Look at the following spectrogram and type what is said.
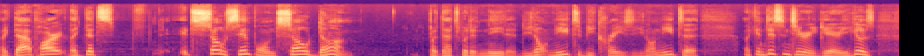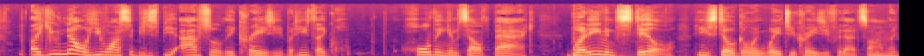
like that part, like that's it's so simple and so dumb, but that's what it needed. You don't need to be crazy. You don't need to like in Dysentery Gary. He goes like you know he wants to be just be absolutely crazy, but he's like h- holding himself back. But even still, he's still going way too crazy for that song. Mhm. Like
